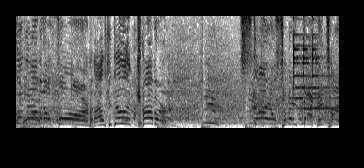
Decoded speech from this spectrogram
Phenomenal forearm. Styles could do it. Cover. Styles to meet McIntyre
